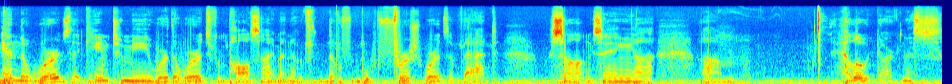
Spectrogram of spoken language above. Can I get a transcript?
And the words that came to me were the words from Paul Simon of the first words of that song saying, uh, um, Hello, darkness,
